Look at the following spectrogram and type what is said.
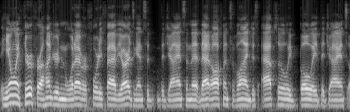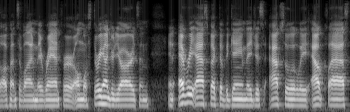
he only threw for 100 and whatever 45 yards against the, the Giants, and that that offensive line just absolutely bullied the Giants' offensive line, and they ran for almost 300 yards. And in every aspect of the game, they just absolutely outclassed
